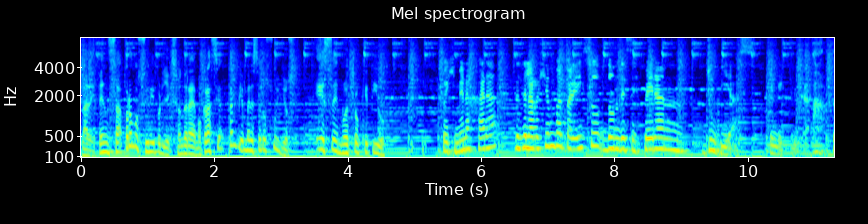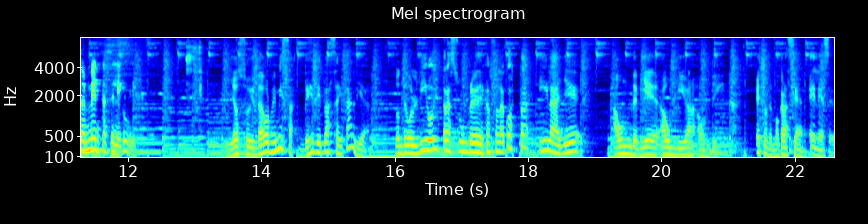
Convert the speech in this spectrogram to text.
La defensa, promoción y proyección de la democracia también merece los suyos. Ese es nuestro objetivo. Soy Jimena Jara, desde la región Valparaíso, donde se esperan lluvias eléctricas, ah, tormentas eléctricas. Yo soy Davor Mimisa, desde Plaza Italia, donde volví hoy tras un breve descanso en la costa y la hallé aún de pie, aún viva, aún digna. Esto es democracia en LSD.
